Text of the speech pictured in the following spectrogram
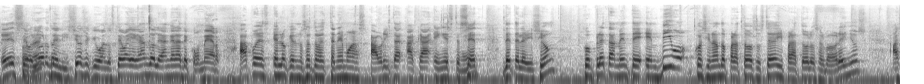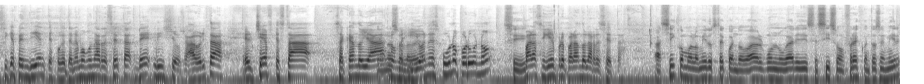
ese olor delicioso que cuando usted va llegando le dan ganas de comer. Ah, pues es lo que nosotros tenemos ahorita acá en este set de televisión, completamente en vivo, cocinando para todos ustedes y para todos los salvadoreños. Así que pendientes porque tenemos una receta deliciosa. Ahorita el chef está sacando ya los vez. mejillones uno por uno Sí. para seguir preparando la receta. Así como lo mira usted cuando va a algún lugar y dice, sí, son frescos, entonces mire,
